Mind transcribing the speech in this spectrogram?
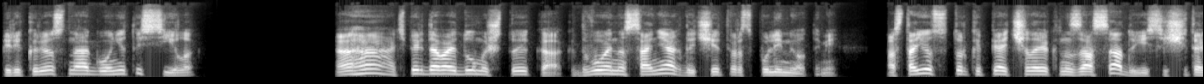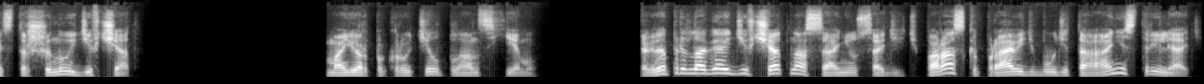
Перекрестный огонь — это сила. Ага, а теперь давай думать, что и как. Двое на санях, да четверо с пулеметами. Остается только пять человек на засаду, если считать старшину и девчат. Майор покрутил план-схему. Тогда предлагаю девчат на сани усадить. Параска править будет, а Аня стрелять.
